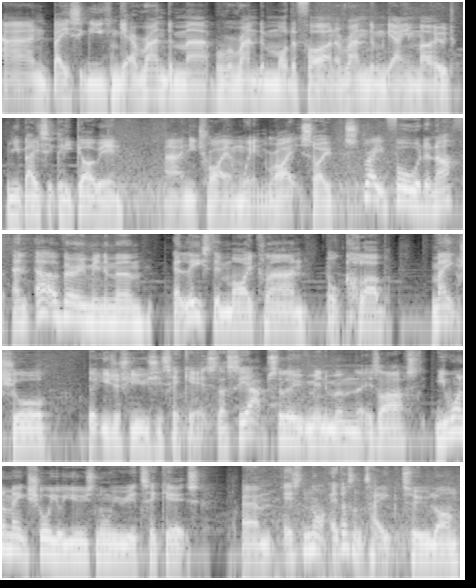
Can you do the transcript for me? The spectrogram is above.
and basically you can get a random map or a random modifier and a random game mode and you basically go in and you try and win, right? So straightforward enough and at a very minimum, at least in my clan or club, make sure that you just use your tickets. That's the absolute minimum that is asked. You want to make sure you're using all your tickets um, it's not. It doesn't take too long.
